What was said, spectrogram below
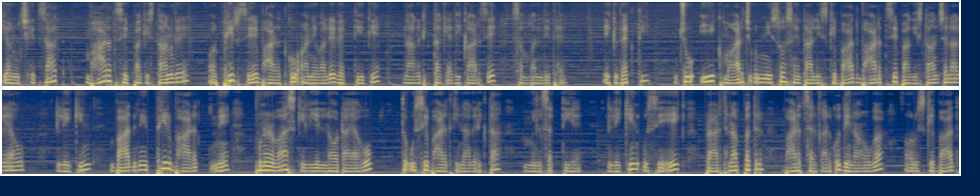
कि अनुच्छेद सात, भारत से पाकिस्तान गए और फिर से भारत को आने वाले व्यक्ति के नागरिकता के अधिकार से संबंधित है। एक व्यक्ति जो एक मार्च उन्नीस सौ सैंतालीस के बाद भारत से पाकिस्तान चला गया हो, लेकिन बाद में फिर भारत में पुनर्वास के लिए लौट आया हो तो उसे भारत की नागरिकता मिल सकती है। लेकिन उसे एक प्रार्थना पत्र भारत सरकार को देना होगा और उसके बाद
